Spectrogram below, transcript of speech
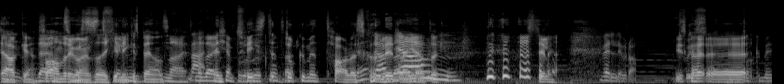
Ja, ok. Er Så andre gangen så er det ikke like spennende. Nei, Nei. men det er En kjempedokumentar. twist-dokumentar, det skal Ja, du lete er- etter. Stilig. veldig bra. Vi skal høre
